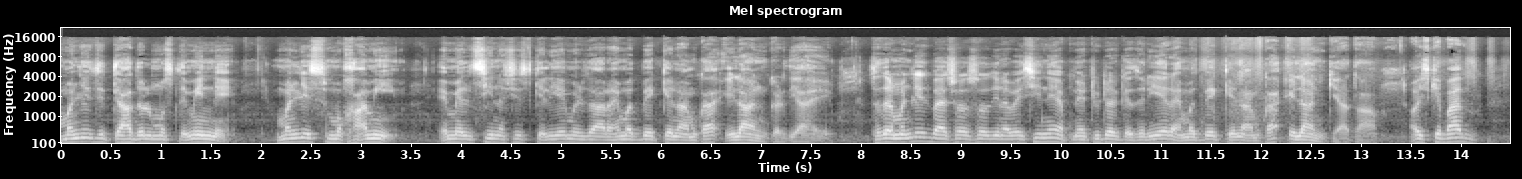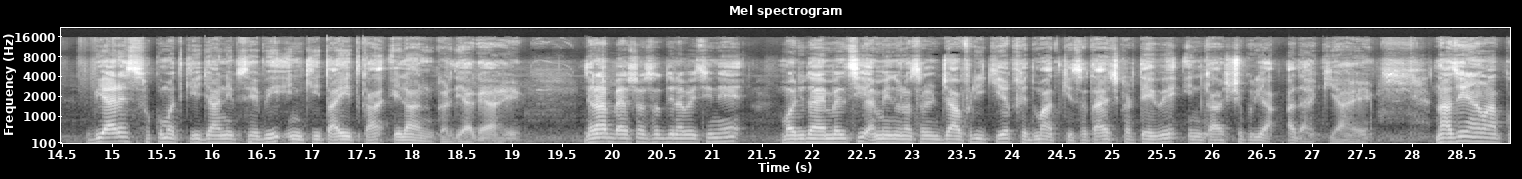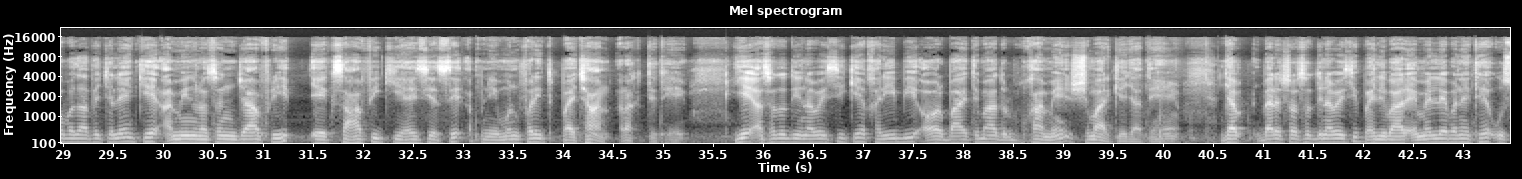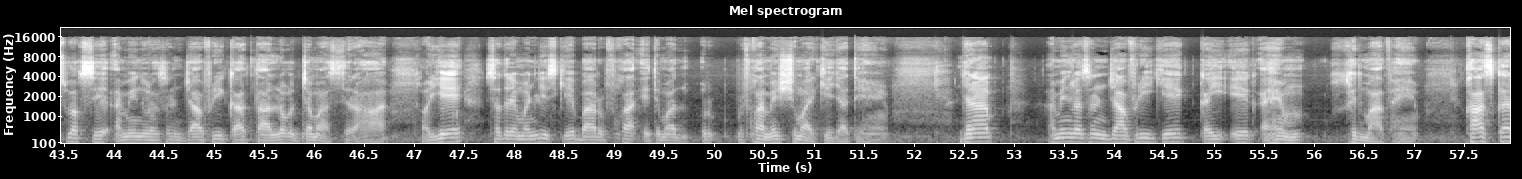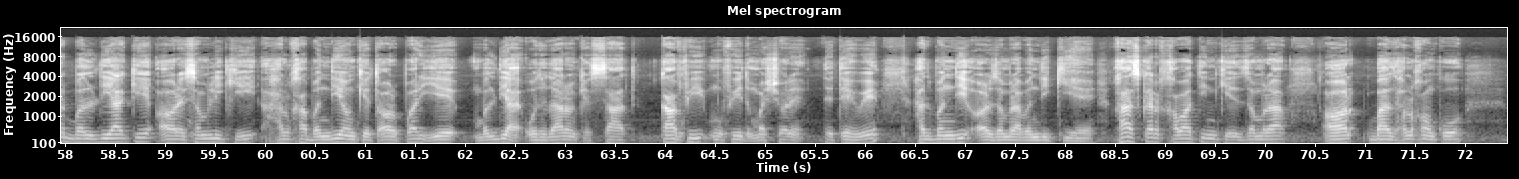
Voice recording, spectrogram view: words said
मजलिस इतिहादुलमसलिमिन ने मजलिस मुकामी M L सी नशस्त के लिए मिर्ज़ा रहमत बेग के नाम का ऐलान कर दिया है। सदर मजलिस बैसुद्दीन अवैसी ने अपने ट्विटर के ज़रिए रहमत बेग के नाम का ऐलान किया था और इसके बाद बी आर एस हुकूमत की जानब से भी इनकी तायद का ऐलान कर दिया गया है। जनाब बैसुद्दीन अवैसी ने मौजूदा M L C Amin Hasan Jafri की खदमात की सतश करते हुए इनका शुक्रिया अदा किया है। नाजिन हम आपको बताते चलें कि अमीन हसन जाफरी एक सहाफ़ी की हैसियत से अपनी मुनफरद पहचान रखते थे। ये असदुद्दीन अवैसी के करीबी और बातमादुल्फ़ा में शुमार किए जाते हैं। जब बैरिस्टर असदुद्दीन अवैसी पहली बार एम एल ए बने थे, उस वक्त से अमीन हसन जाफरी का ताल्लुक जमात से रहा और ये सदर मजलिस के बारफ़ा अतमाद में शुमार किए जाते हैं। जनाब, अमीन हसन जाफरी के कई एक अहम खदमात हैं। ख़ासकर बल्दिया के और इसम्बली की हल्का बंदियों के तौर पर ये बल्दिया अहदेदारों के साथ काफ़ी मुफीद मशवरे देते हुए हदबंदी और ज़मराबंदी की है। ख़ासकर ख़वान के ज़मरा और बाज़ हल्क़ों को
